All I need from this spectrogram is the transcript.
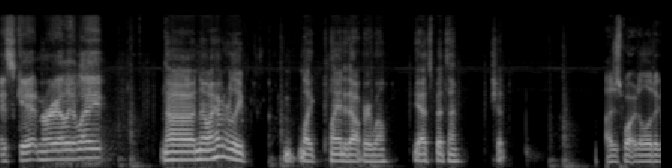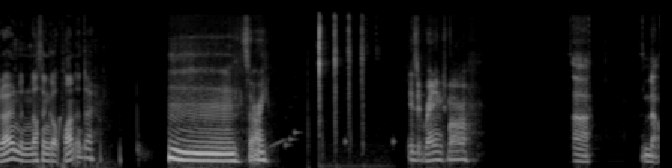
It's getting really late. uh, no, I haven't really like planned it out very well. Yeah, it's bedtime. Shit. I just watered a load of ground and nothing got planted there. Hmm. Sorry. Is it raining tomorrow? Uh, no.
